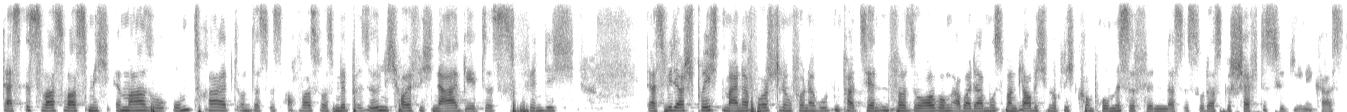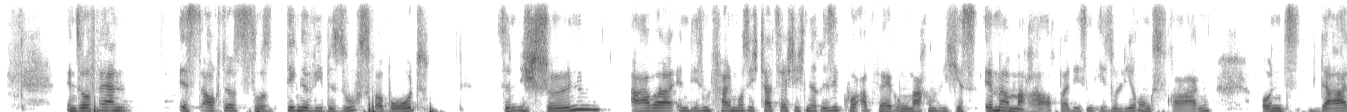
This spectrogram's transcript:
Das ist was, was mich immer so umtreibt und das ist auch was, was mir persönlich häufig nahe geht. Das finde ich das widerspricht meiner Vorstellung von einer guten Patientenversorgung, aber da muss man, glaube ich, wirklich Kompromisse finden. Das ist so das Geschäft des Hygienikers. Insofern ist auch das so Dinge wie Besuchsverbot sind nicht schön, aber in diesem Fall muss ich tatsächlich eine Risikoabwägung machen, wie ich es immer mache, auch bei diesen Isolierungsfragen. Und da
